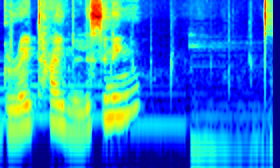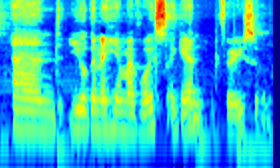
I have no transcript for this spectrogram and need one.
great time listening and you're gonna hear my voice again very soon.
